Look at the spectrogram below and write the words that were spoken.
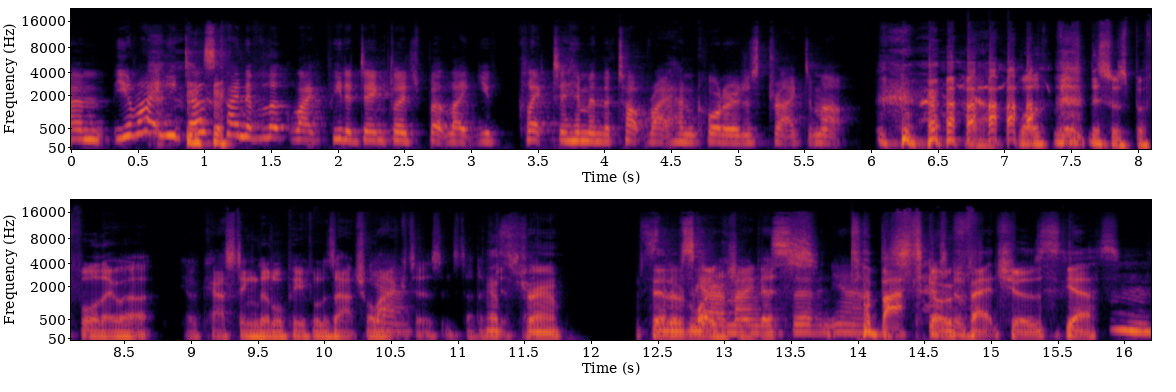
Um, you're right. He does kind of look like Peter Dinklage, but like you clicked to him in the top right hand corner and just dragged him up. Yeah. Well, this, this was before they were you know, casting little people as actual Yeah. actors instead of That's just true. Instead of like Scaramanga's servant, yeah. Tabasco of- fetchers, yes. Hmm.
